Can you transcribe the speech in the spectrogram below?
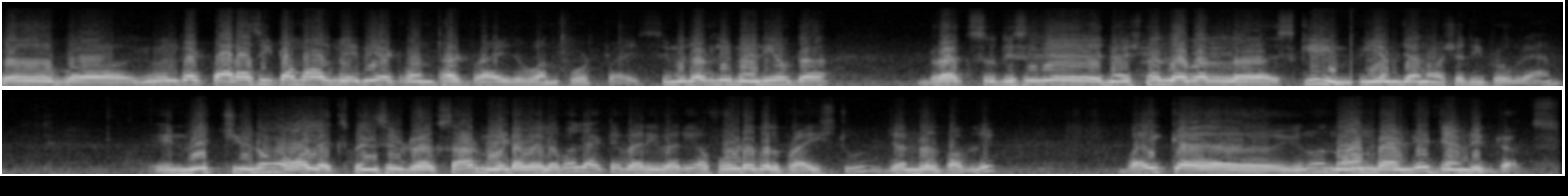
So uh, you will get paracetamol maybe at one third price or one fourth price. Similarly, many of the drugs. This is a national level uh, scheme, PM Jan Aushadhi program, in which you know all expensive drugs are made available at a very very affordable price to general public like uh, you know non-branded generic drugs.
